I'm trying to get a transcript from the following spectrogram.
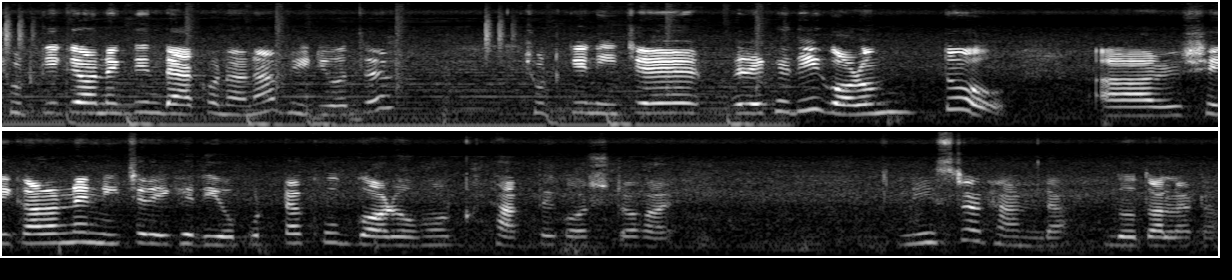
ছুটকিকে অনেকদিন দেখো না না, ভিডিওতে? ছুটকি নিচে রেখে দিই, গরম তো। আর সেই কারণে নিচে রেখে দিই, ওপরটা খুব গরম, ওর থাকতে কষ্ট হয়। নিচটা ঠান্ডা, দোতলাটা।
